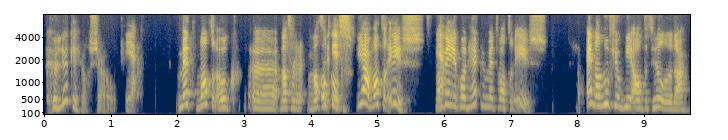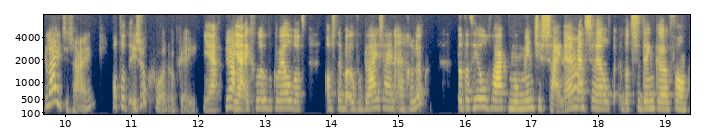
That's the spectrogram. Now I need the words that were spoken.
gelukkig of zo. Ja. Met wat er ook, uh, Wat er, wat er ook- is. ja, wat er is. Dan Ja. ben je gewoon happy met wat er is. En dan hoef je ook niet altijd heel de dag blij te zijn. Want dat is ook gewoon oké. Ja. Ja. Ja. ik geloof ook wel dat als we het hebben over blij zijn en geluk, dat dat heel vaak momentjes zijn. Hè? Ja. Mensen helpen dat ze denken van,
